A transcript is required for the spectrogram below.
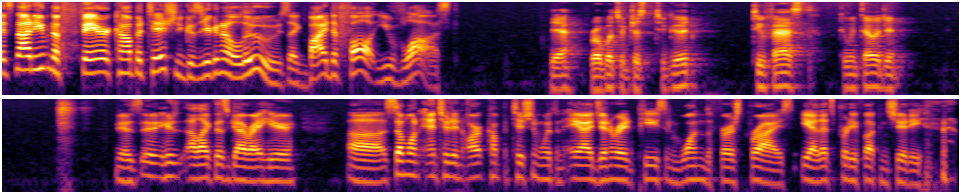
It's not even a fair competition because you're going to lose. Like by default, you've lost. yeah, robots are just too good, too fast, too intelligent. Yes, uh, here's I like this guy right here. Uh, someone entered an art competition with an AI generated piece and won the first prize. Yeah, that's pretty fucking shitty.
